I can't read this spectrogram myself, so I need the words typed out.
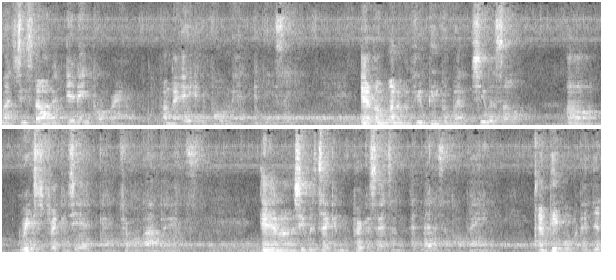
much. She started an NA program from the AA format in DC. And uh, one of the few people, but she was so uh, grief stricken, she had, had triple bypass and uh, she was taking Percocets and, and medicine for pain. And people that did,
